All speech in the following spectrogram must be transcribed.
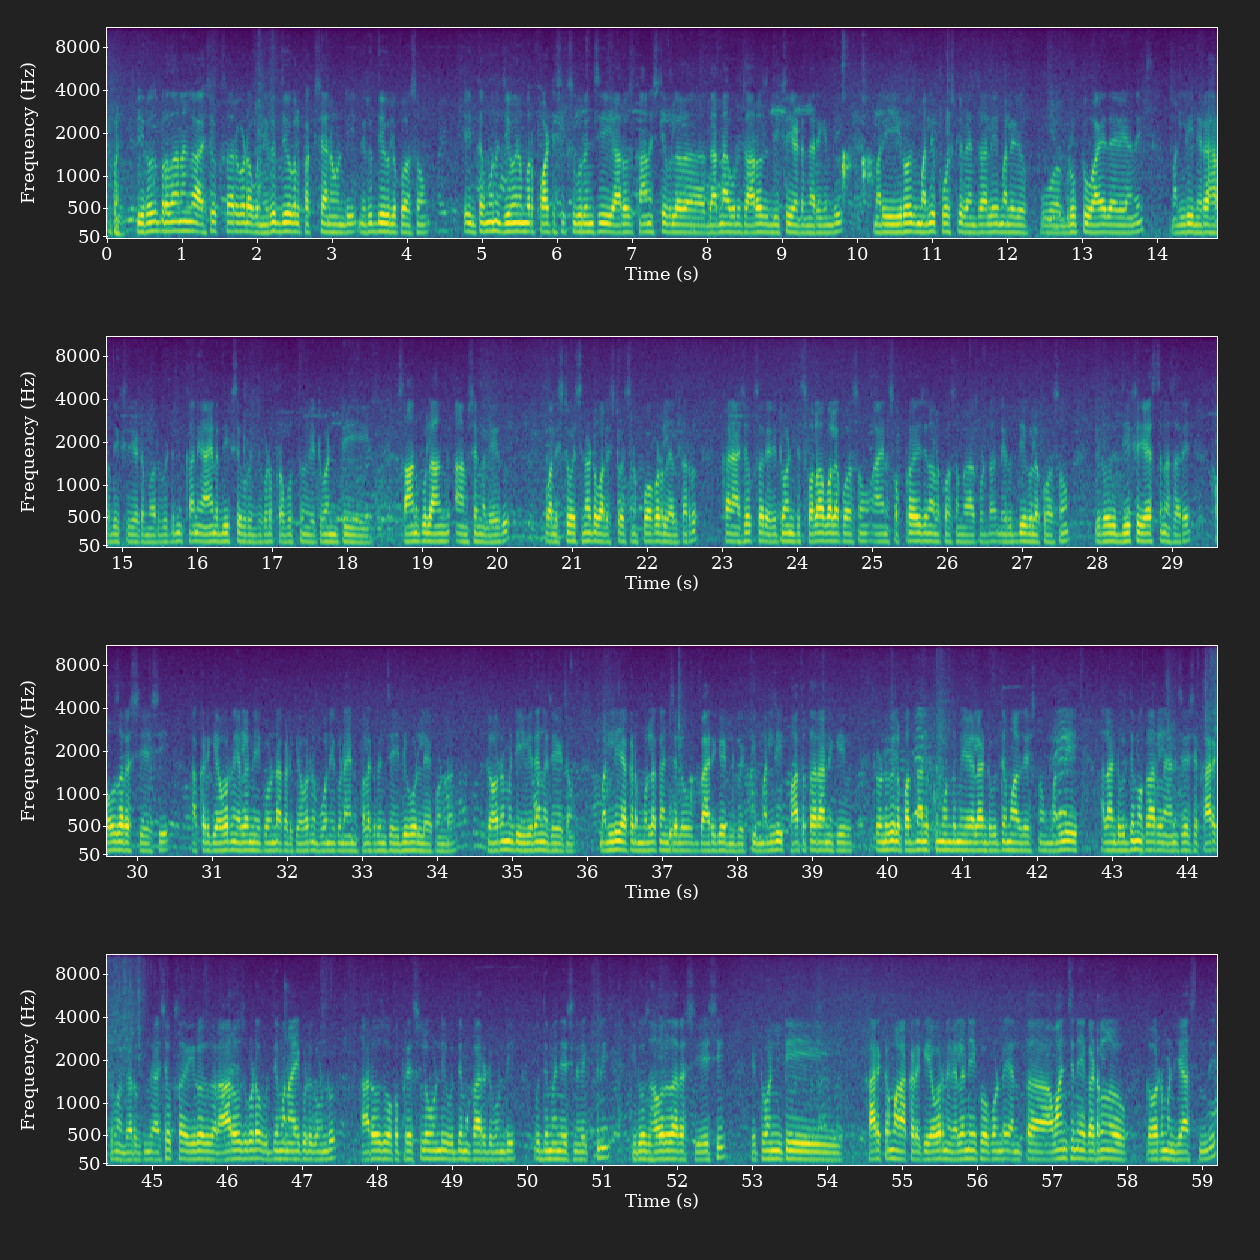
చెప్పండి. ఈరోజు ప్రధానంగా అశోక్ సార్ కూడా ఒక నిరుద్యోగుల పక్షాన ఉండి నిరుద్యోగుల కోసం ఇంతకుముందు జీవో నెంబర్ ఫార్టీ సిక్స్ గురించి ఆ రోజు కానిస్టేబుల్ ధర్నా గురించి ఆ రోజు దీక్ష చేయడం జరిగింది. మరి ఈరోజు మళ్ళీ పోస్టులు పెంచాలి మళ్ళీ గ్రూప్ టూ వాయిదా అని మళ్ళీ నిరాహార దీక్ష చేయడం మొదలుపెట్టింది. కానీ ఆయన దీక్ష గురించి కూడా ప్రభుత్వం ఎటువంటి సానుకూల అంశంగా లేదు. వాళ్ళు ఇష్టం వచ్చినట్టు వాళ్ళు ఇష్టం వచ్చిన పోకడలు వెళ్తారు. కానీ అశోక్ సార్ ఎటువంటి స్వలాభాల కోసం ఆయన స్వప్రయోజనాల కోసం కాకుండా నిరుద్యోగుల కోసం ఈరోజు దీక్ష చేస్తున్నా సరే హౌస్ అరెస్ట్ చేసి అక్కడికి ఎవరిని వెళ్ళనీయకుండా అక్కడికి ఎవరిని పోనీయకుండా ఆయన పలకరించే ఇది కూడా లేకుండా గవర్నమెంట్ ఈ విధంగా చేయటం మళ్ళీ అక్కడ ముళ్ళ కంచెలు బ్యారికేడ్లు పెట్టి మళ్ళీ పాత తరానికి రెండు వేల పద్నాలుగుకు ముందు మేము ఎలాంటి ఉద్యమాలు చేసినాం మళ్ళీ అలాంటి ఉద్యమకారులను అణిచివేసే కార్యక్రమం జరుగుతుంది. అశోక్ సార్ ఈరోజు గారు ఆ రోజు కూడా ఉద్యమ నాయకుడిగా ఉండు ఆ రోజు ఒక ప్రెస్లో ఉండి ఉద్యమకారుడిగా ఉండి ఉద్యమం చేసిన వ్యక్తిని ఈరోజు హౌస్ అరెస్ట్ చేసి ఎటువంటి కార్యక్రమాలు అక్కడికి ఎవరిని వెళ్ళనీయకోకుండా ఎంత అవాంఛనీయ ఘటనలు గవర్నమెంట్ చేస్తుంది.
